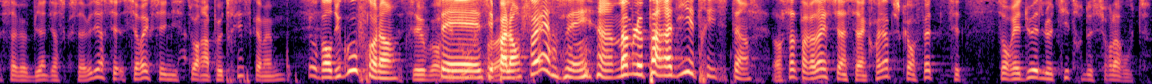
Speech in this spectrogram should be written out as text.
ça veut bien dire ce que ça veut dire. C'est vrai que c'est une histoire un peu triste quand même. C'est au bord du gouffre là. C'est pas l'enfer, même le paradis est triste. Alors Sad Paradise, c'est incroyable parce qu'en fait, ça aurait dû être le titre de Sur la route.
